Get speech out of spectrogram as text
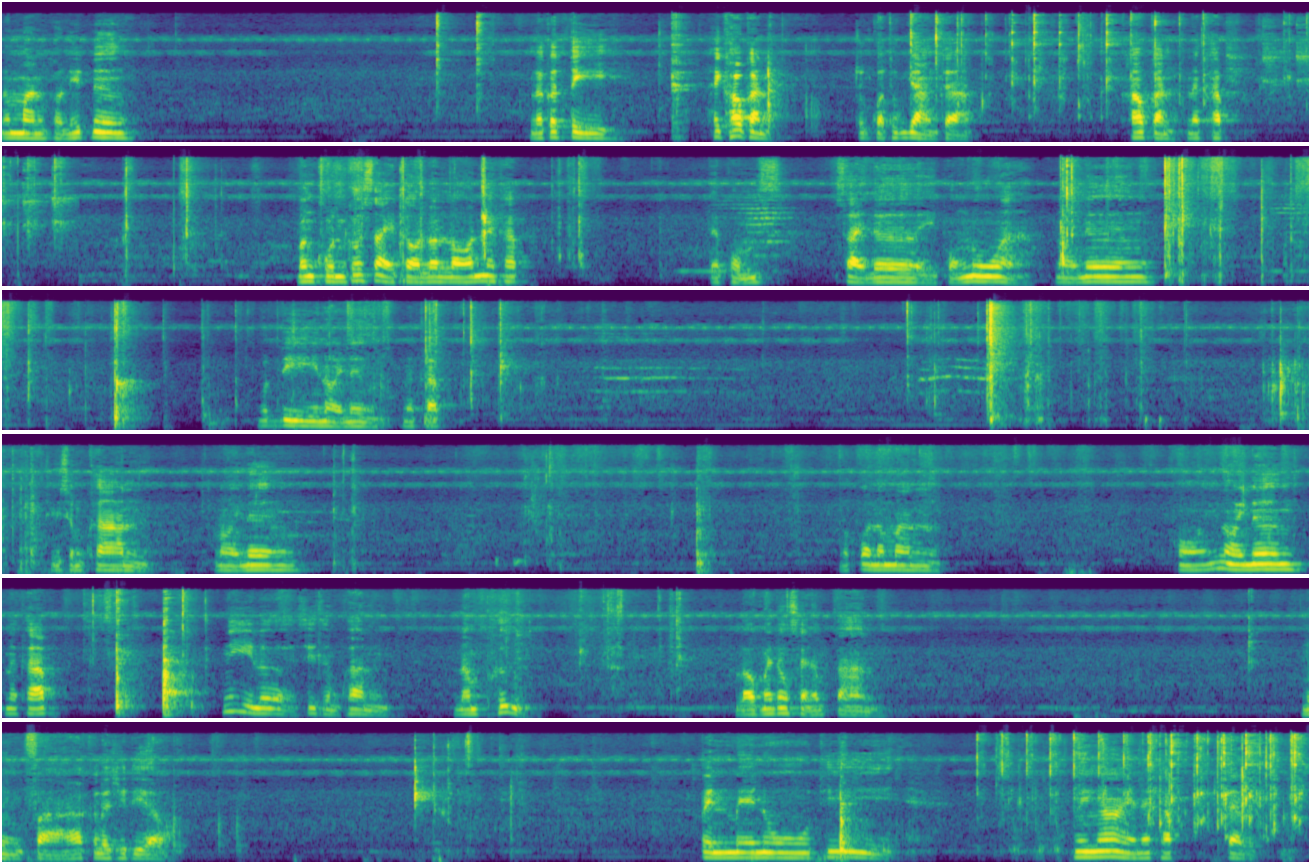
น้ำมันขอนิดนึง แล้วก็ตีให้เข้ากัน จนกว่าทุกอย่างจะเข้ากันนะครับ บางคนก็ใส่ตอนร้อนๆนะครับ แต่ผมใส่เลยผงนัวหน่อยนึง รสดีหน่อยหนึ่งนะครับ ที่สำคัญหน่อยหนึ่งแล้วก็น้ำมันหอยหน่อยหนึ่งนะครับ นี่เลยที่สำคัญน้ำผึ้งเราไม่ต้องใส่น้ำตาลหนึ่งฝาก็เลยทีเดียว เป็นเมนูที่ง่ายๆนะครับ แต่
